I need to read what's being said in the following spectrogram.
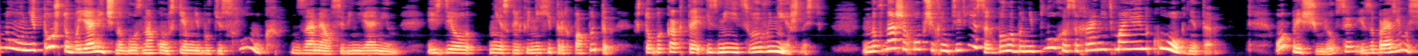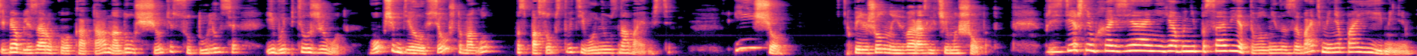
Ну, не то, чтобы я лично был знаком с кем-нибудь из слуг, замялся Веньямин и сделал несколько нехитрых попыток, чтобы как-то изменить свою внешность. Но в наших общих интересах было бы неплохо сохранить мое инкогнито. Он прищурился, изобразил из себя близорукого кота, надул щеки, сутулился и выпятил живот. В общем, делал все, что могло поспособствовать его неузнаваемости. И еще перешел на едва различимый шепот. При здешнем хозяине я бы не посоветовал не называть меня по имени.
